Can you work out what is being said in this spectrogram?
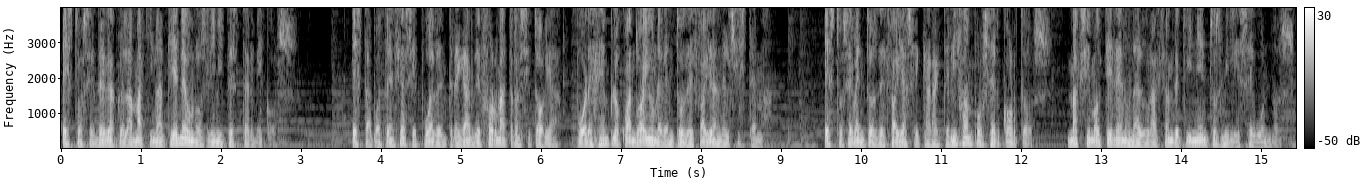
Esto se debe a que la máquina tiene unos límites térmicos. Esta potencia se puede entregar de forma transitoria, por ejemplo cuando hay un evento de falla en el sistema. Estos eventos de falla se caracterizan por ser cortos, máximo tienen una duración de 500 milisegundos.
